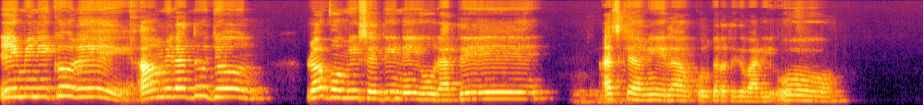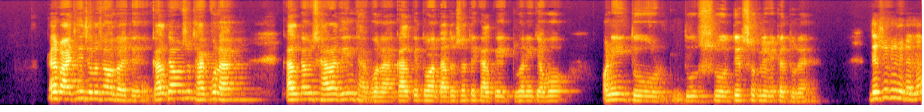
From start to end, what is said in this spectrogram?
এমনি করে আমরা দুজন রব মিশে দিনে ও রাতে। আজকে আমি এলাম কলকাতা থেকে বাড়ি, ও। তাহলে বাড়ি থেকে চলে এসো বাড়িতে। কালকে অবশ্য থাকব না। কালকে আমি সারাদিন থাকব না। কালকে তোমার দাদুর সাথে কালকে একটুখানি যাব অনেক দূর, দুশো, দেড়শো কিলোমিটার দূরে। দেড়শো কিলোমিটার না?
